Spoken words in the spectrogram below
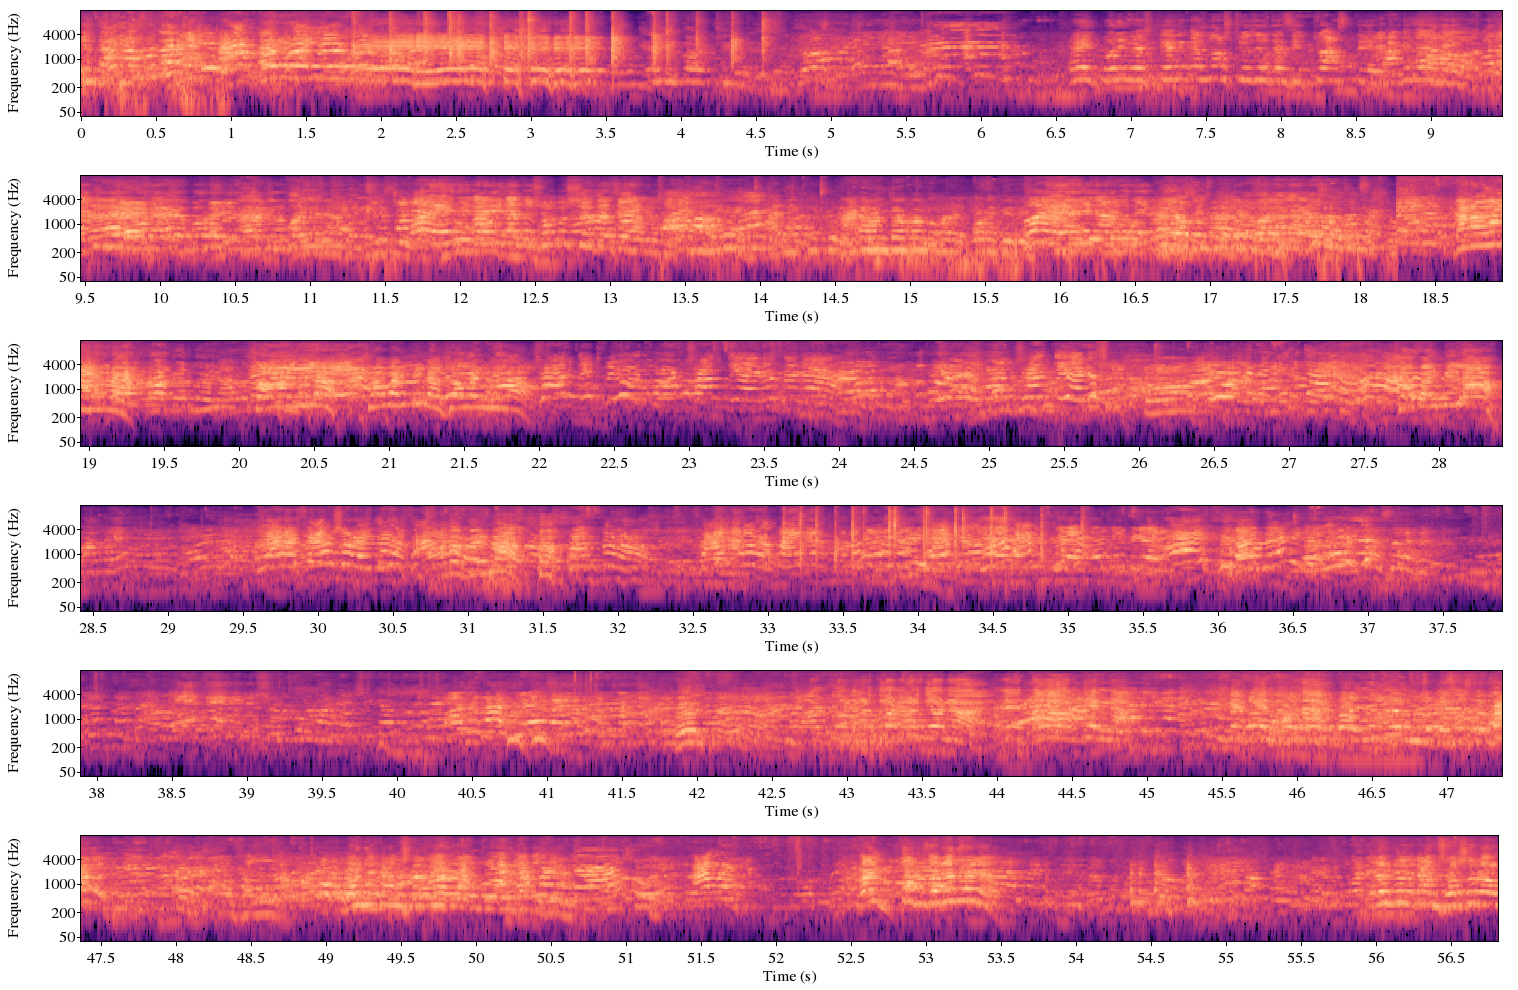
এই পরিবেশ কেন কেন নষ্ট হয়ে যাইতেছে একটু আস্তে। আগে যাও এই যে গাড়িটা তো সমস্যা হইতেছে ওই, এই যে আমাদের কি অবস্থা দাঁড়াও দাঁড়াও দাঁড়াও। সবাই মিলা। সবাই মিলা সবাই মিলা শান্তি পিওর মন শান্তি হয়ে গেছে গা পিওর মন শান্তি হয়ে গেছে তো সবাই মিলা যারা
